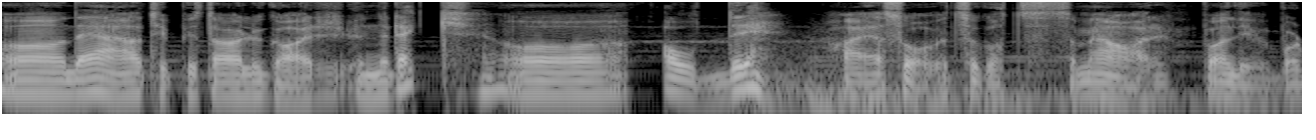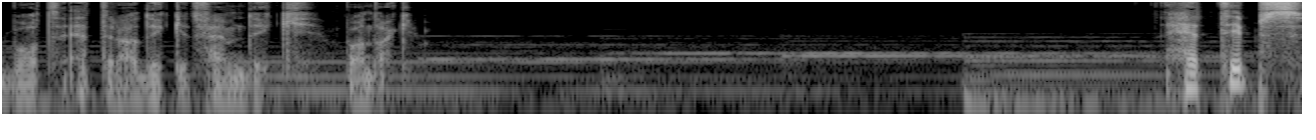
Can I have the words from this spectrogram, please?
Og det er jo typisk da lugarer under dekk. Og aldri har jeg sovet så godt som jeg har på en liverbåt etter å ha dykket fem dykk på en dag. Hett tips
